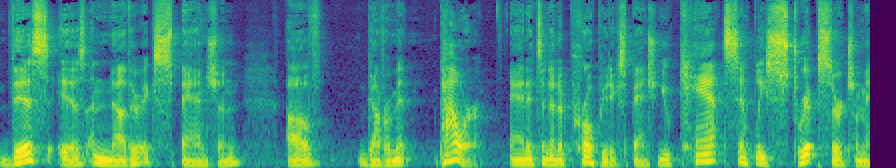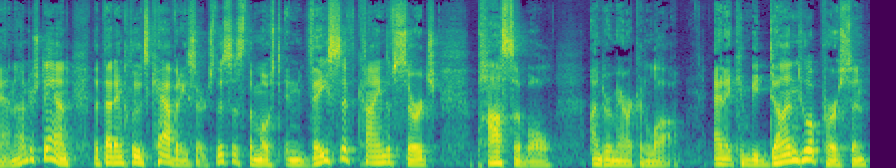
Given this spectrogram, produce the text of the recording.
this is another expansion of government power and it's an inappropriate expansion. You can't simply strip search a man. Understand that that includes cavity search. This is the most invasive kind of search possible under American law. And it can be done to a person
